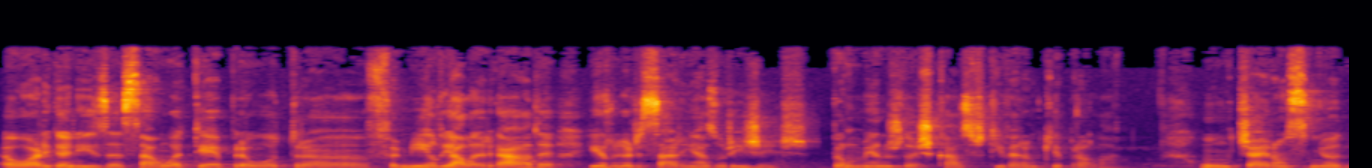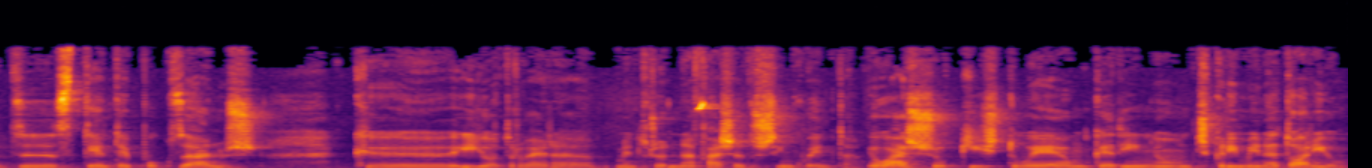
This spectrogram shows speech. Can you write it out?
a organização até para outra família alargada e regressarem às origens. Pelo menos dois casos tiveram que ir para lá. Um já era um senhor de 70 e poucos anos que, e outro era na faixa dos 50. Eu acho que isto é um bocadinho discriminatório,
